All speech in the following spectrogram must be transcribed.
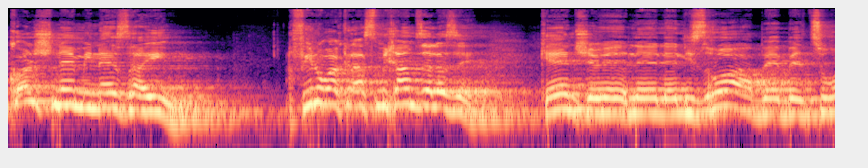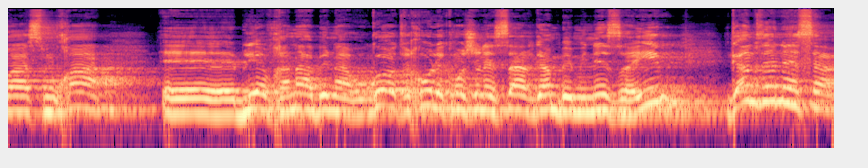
כל שני מיני זרעים אפילו רק להסמיכם זה לזה כן, לזרוע בצורה סמוכה אה, בלי הבחנה בין הערוגות וכולי, כמו שנאסר גם במיני זרעים, גם זה נאסר,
